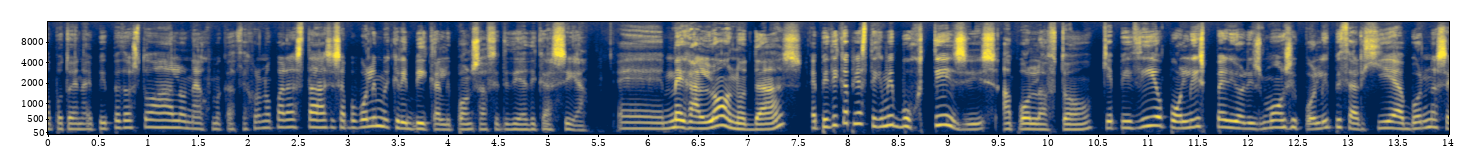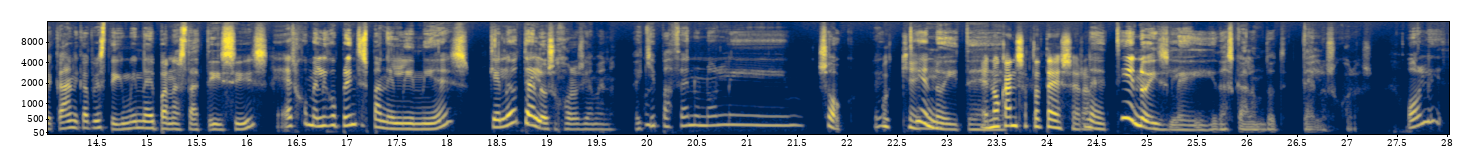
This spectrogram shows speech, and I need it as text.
από το ένα επίπεδο στο άλλο, να έχουμε κάθε χρόνο παραστάσεις. Από πολύ μικρή μπήκα λοιπόν σε αυτή τη διαδικασία. Ε, μεγαλώνοντας, επειδή κάποια στιγμή μπουχτίζεις από όλο αυτό και επειδή ο πολύς περιορισμός, η πολλή πειθαρχία μπορεί να σε κάνει κάποια στιγμή να επαναστατήσεις, έρχομαι λίγο πριν τις Πανελλήνιες και λέω τέλος ο χώρος για μένα. Εκεί παθαίνουν όλοι σοκ. Ε, Οκ. Τι εννοείται; Ενώ κάνεις από τα τέσσερα. Ναι, τι εννοείς, λέει η δασκάλα μου τότε. Τέλος ο χορός. Όλοι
